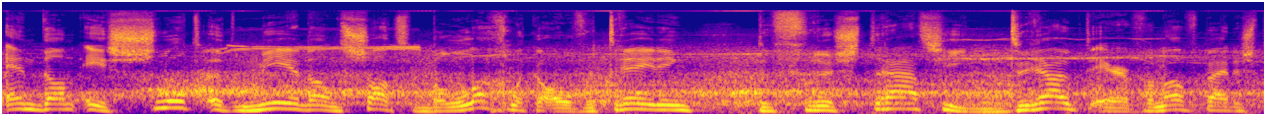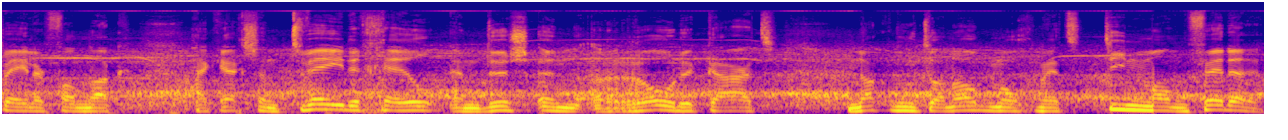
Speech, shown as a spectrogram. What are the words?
En dan is Slot het meer dan zat. Belachelijke overtreding. De frustratie druipt er vanaf bij de speler van NAC. Hij krijgt zijn tweede geel en dus een rode kaart. NAC moet dan ook nog met 10 man verder.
